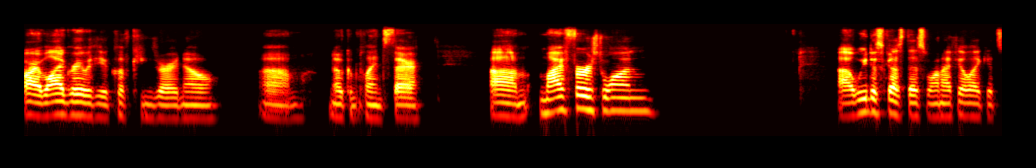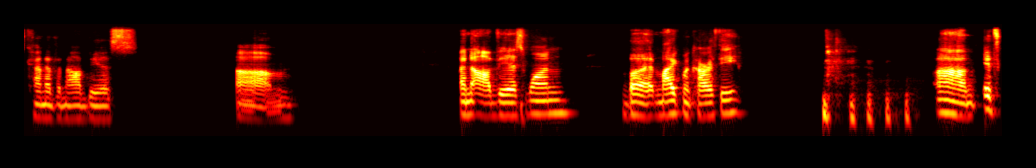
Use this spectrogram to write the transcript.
All right. Well, I agree with you, Cliff Kingsbury. No, um, no complaints there. Um, my first one, uh, we discussed this one. I feel like it's kind of an obvious, um, an obvious one, but Mike McCarthy. um, it's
